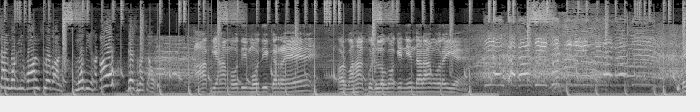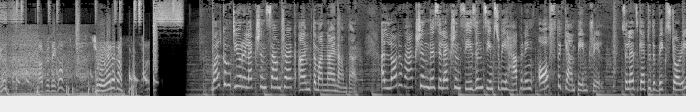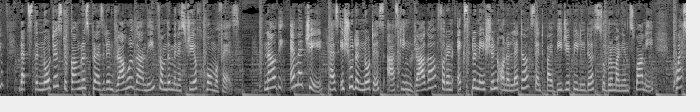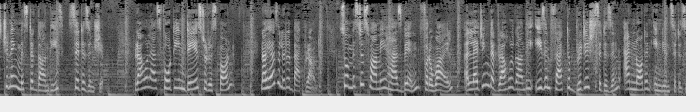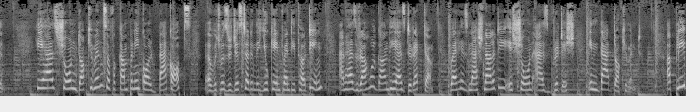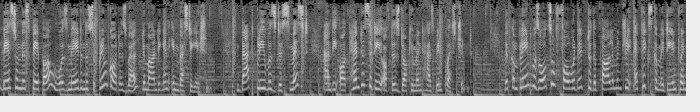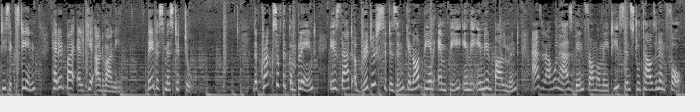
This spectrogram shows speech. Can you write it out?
Time only one slogan Modi हटाओ देश बचाओ. आप यहाँ मोदी मोदी कर रहे हैं और वहाँ कुछ लोगों की नींद आराम हो रही है। देखा? आपने देखा? शुरू हो गया ना काम? Welcome to your election sound track I am Tamanna Inamdar A lot of action this election season seems to be happening off the campaign trail. So let's get to the big story. That's the notice to Congress President Rahul Gandhi from the Ministry of Home Affairs. Now, the MHA has issued a notice asking Raga for an explanation on a letter sent by BJP leader Subramanian Swamy questioning Mr. Gandhi's citizenship. Rahul has 14 days to respond. Now, here's a little background. So, Mr. Swamy has been, for a while, alleging that Rahul Gandhi is in fact a British citizen and not an Indian citizen. He has shown documents of a company called Backops, uh, which was registered in the UK in 2013, and has Rahul Gandhi as director, where his nationality is shown as British in that document. A plea based on this paper was made in the Supreme Court as well, demanding an investigation. That plea was dismissed, and the authenticity of this document has been questioned. The complaint was also forwarded to the Parliamentary Ethics Committee in 2016, headed by LK Advani. They dismissed it too. The crux of the complaint is that a British citizen cannot be an MP in the Indian Parliament, as Rahul has been from Amethi since 2004.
